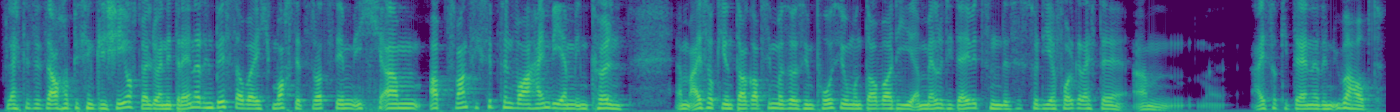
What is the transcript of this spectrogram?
vielleicht ist jetzt auch ein bisschen klischeehaft, weil du eine Trainerin bist, aber ich mache es jetzt trotzdem. Ich ähm, ab 2017 war Heim-WM in Köln ähm, Eishockey und da gab es immer so ein Symposium und da war die äh, Melody Davidson, das ist so die erfolgreichste ähm, Eishockey-Trainerin überhaupt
